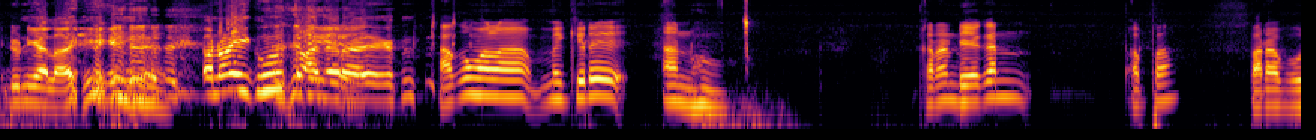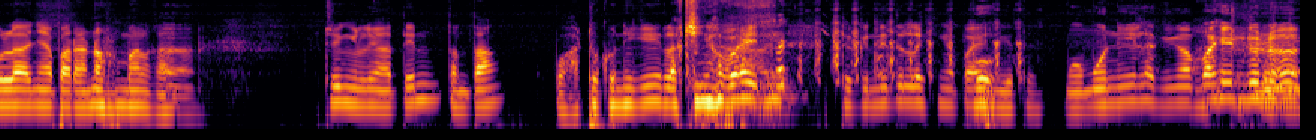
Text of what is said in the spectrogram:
dunia lain. ono iku tuh acara. Aku malah mikirnya anu. Karena dia kan apa? Parabolanya paranormal kan. Heeh. Dia ngeliatin tentang wah dukun ini lagi ngapain? dukun itu lagi ngapain Oh. gitu. Momo nih lagi ngapain dulu?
